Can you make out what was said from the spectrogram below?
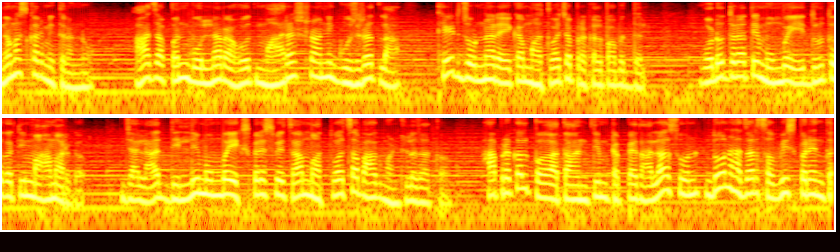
नमस्कार मित्रांनो आज आपण बोलणार आहोत महाराष्ट्र आणि गुजरातला थेट जोडणाऱ्या एका महत्त्वाच्या प्रकल्पाबद्दल. वडोदरा ते मुंबई द्रुतगती महामार्ग ज्याला दिल्ली मुंबई एक्सप्रेसवेचा महत्त्वाचा भाग म्हटलं जातं. हा प्रकल्प आता अंतिम टप्प्यात आला असून दोन हजार सव्वीस पर्यंत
